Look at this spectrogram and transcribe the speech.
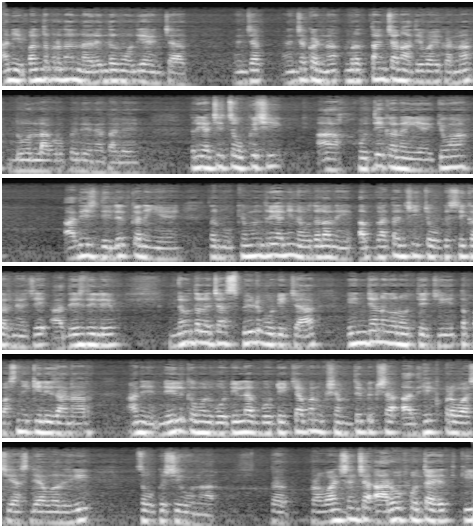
आणि पंतप्रधान नरेंद्र मोदी यांच्या यांच्या यांच्याकडनं मृतांच्या नातेवाईकांना दोन लाख रुपये देण्यात आले. तर याची चौकशी होते का नाही आहे किंवा आदेश दिलेत का नाही आहे तर मुख्यमंत्री आणि नौदलाने अपघातांची चौकशी करण्याचे आदेश दिले. नौदलाच्या स्पीड बोटीच्या इंजन गुणवत्तेची तपासणी केली जाणार आणि नीलकमल बोटीला बोटीच्या पण क्षमतेपेक्षा अधिक प्रवासी असल्यावरही चौकशी होणार. तर प्रवाशांचे आरोप होत आहेत की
